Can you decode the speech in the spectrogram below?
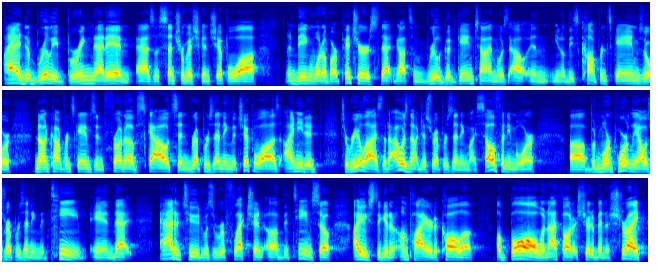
I had to really bring that in as a Central Michigan Chippewa and being one of our pitchers that got some real good game time was out in you know these conference games or non-conference games in front of scouts and representing the Chippewas, I needed to realize that I was not just representing myself anymore, uh, but more importantly, I was representing the team, and that attitude was a reflection of the team. So I used to get an umpire to call a a ball when I thought it should have been a strike,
